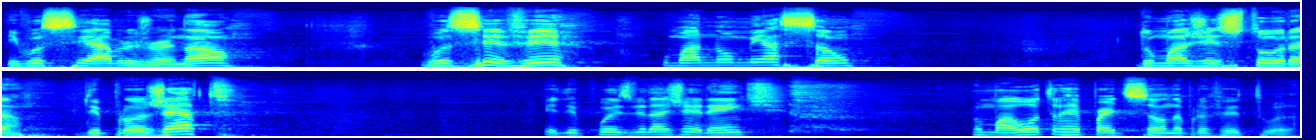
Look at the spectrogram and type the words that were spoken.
e você abre o jornal, você vê uma nomeação de uma gestora de projeto e depois vira gerente numa outra repartição da prefeitura.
